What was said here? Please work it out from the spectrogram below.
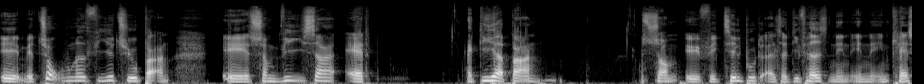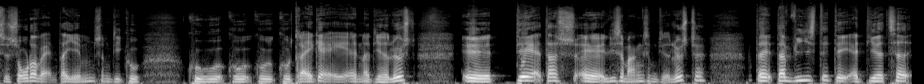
øh, med 224 børn, øh, som viser, at, at de her børn, som øh, fik tilbudt, altså de havde sådan en, en, en kasse sodavand derhjemme, som de kunne, kunne, kunne, kunne, kunne drikke af, når de havde lyst. Øh, der, der øh, lige så mange, som de havde lyst til, der, der viste det, at de havde taget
